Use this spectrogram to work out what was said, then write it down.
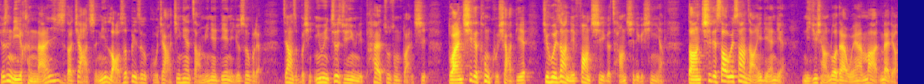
就是你很难意识到价值，你老是被这个股价今天涨明天跌，你就受不了，这样是不行，因为这就因为你太注重短期，短期的痛苦下跌就会让你放弃一个长期的一个信仰，短期的稍微上涨一点点。你就想落袋为安卖卖掉，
